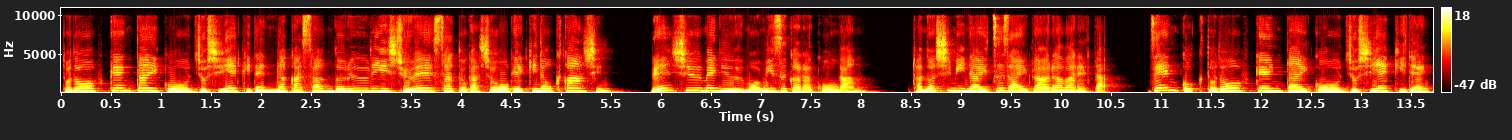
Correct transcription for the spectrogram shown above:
都道府県対抗女子駅伝中サンドルーリー主演里が衝撃の区間新。練習メニューも自ら考案。楽しみな逸材が現れた。全国都道府県対抗女子駅伝。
